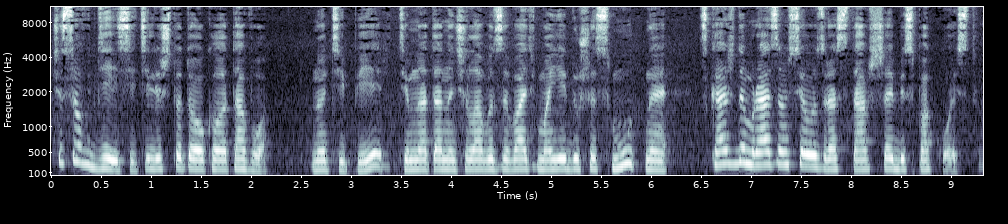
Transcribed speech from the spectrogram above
часов десять или что-то около того – но теперь темнота начала вызывать в моей душе смутное, с каждым разом все возраставшее беспокойство.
